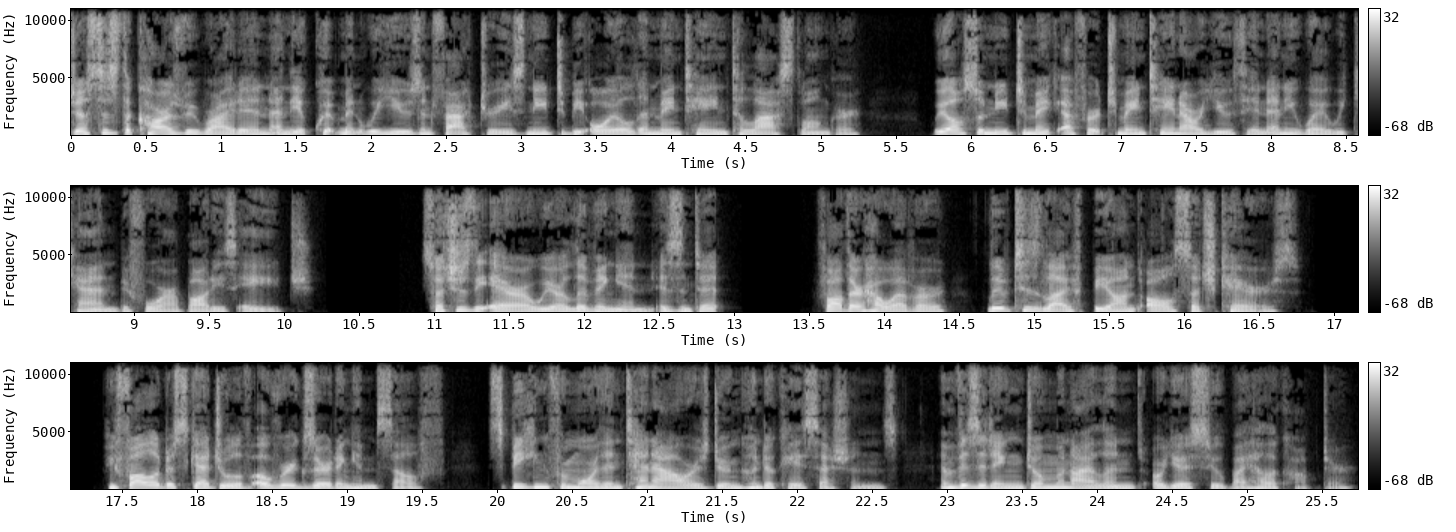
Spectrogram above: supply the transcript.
just as the cars we ride in and the equipment we use in factories need to be oiled and maintained to last longer, we also need to make effort to maintain our youth in any way we can before our bodies age. Such is the era we are living in, isn't it? Father, however, lived his life beyond all such cares. He followed a schedule of overexerting himself, speaking for more than 10 hours during Hoon Dok Hwe sessions, and visiting Geomun Island or Yeosu by helicopter.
